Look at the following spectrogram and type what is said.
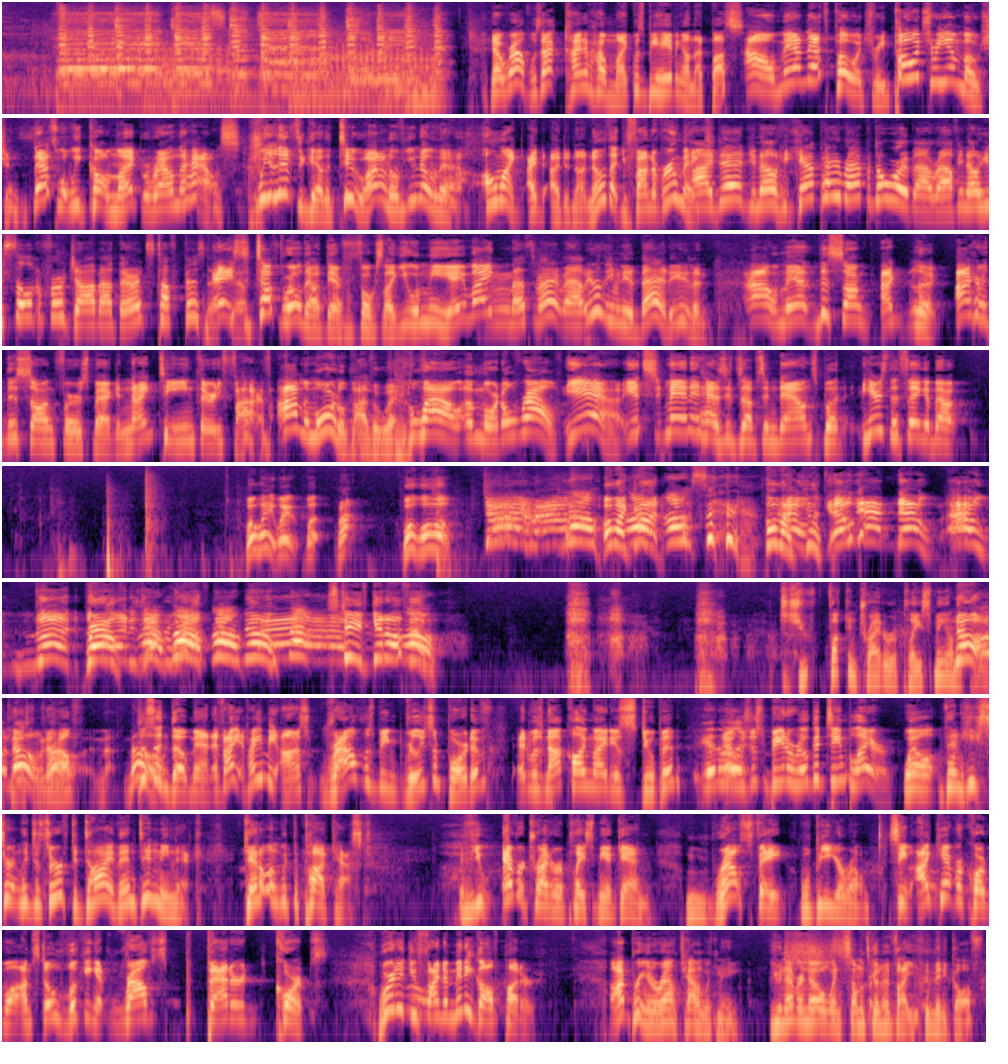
Now, Ralph, was that kind of how Mike was behaving on that bus? Oh man, that's poetry. Poetry in motion. That's what we call Mike around the house. We live together too. I don't know if you know that. Oh my, I, I did not know that. You found a roommate. I did. You know, he can't pay rent, but don't worry about it, Ralph. You know, he's still looking for a job out there. It's tough business. Hey, it's a tough world out there for folks like you and me, eh, Mike? Mm, That's right, Ralph. He doesn't even need a bed, even. Oh man, this song. I look. I heard this song first back in 1935. I'm immortal, by the way. wow, immortal Ralph. Yeah, it's man, it has its ups and downs. But here's the thing about Whoa, wait, wait, what? What? Whoa, whoa, whoa. die, Ralph. No! Oh my oh, God! Oh, see! Oh my oh, God. Oh God, no! Oh, blood! The Ralph! blood is Ralph, everywhere. Ralph, Ralph, No! no! Steve, get off oh. him! Did you fucking try to replace me on No, the podcast no, with no, Ralph? no, no. Listen though, man. If I if I can be honest, Ralph was being really supportive and was not calling my ideas stupid. You know and was just being a real good team player. Well, then he certainly deserved to die, then, didn't he, Nick? Get on with the podcast. If you ever try to replace me again, Ralph's fate will be your own. See, I can't record while I'm still looking at Ralph's battered corpse. Where did you find a mini golf putter? I bring it around town with me. You never know when someone's going to invite you to mini golf.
